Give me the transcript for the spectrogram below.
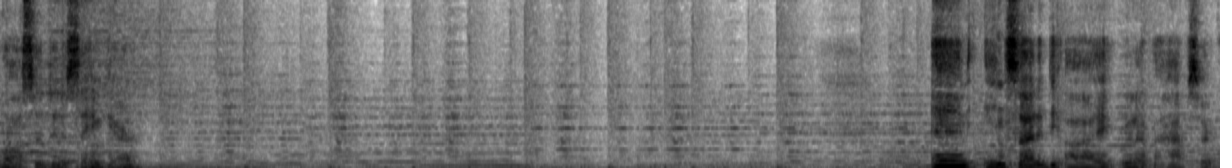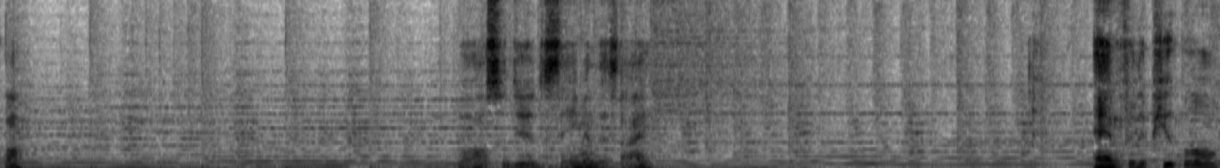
We'll also do the same here. Inside of the eye, we're gonna have a half circle. We'll also do the same in this eye. And for the pupil,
